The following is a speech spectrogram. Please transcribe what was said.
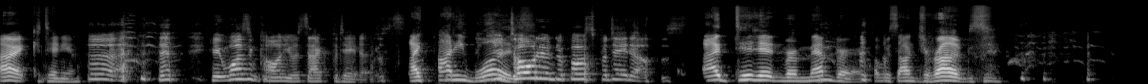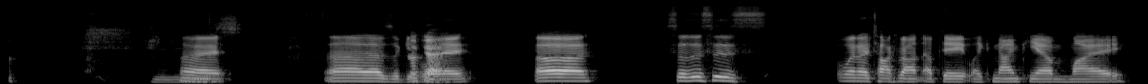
All right, continue. he wasn't calling you a sack of potatoes. I thought he was. You told him to post potatoes. I didn't remember. I was on drugs. Jeez. All right. Uh, that was a giveaway. Okay. Uh, so this is when I talked about an update, like 9 p.m. My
